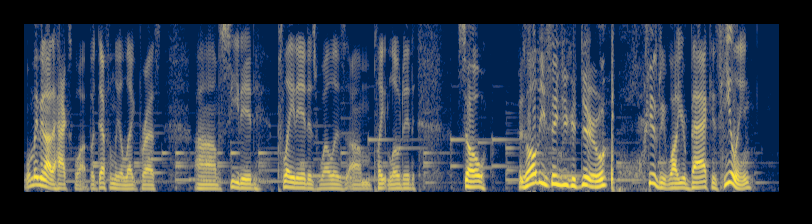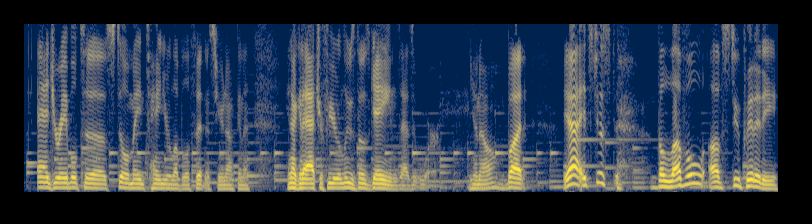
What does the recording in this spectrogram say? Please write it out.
Well, maybe not a hack squat, but definitely a leg press, um, seated, plated, as well as um, plate loaded. So there's all these things you could do excuse me, while your back is healing and you're able to still maintain your level of fitness. You're not gonna you're not gonna atrophy or lose those gains, as it were. You know? But yeah, it's just the level of stupidity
